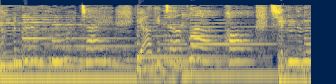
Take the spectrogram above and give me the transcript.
ากเป็นเรื่องหัวใจ อยากให้เธอกล้าพอ ฉันนั้น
